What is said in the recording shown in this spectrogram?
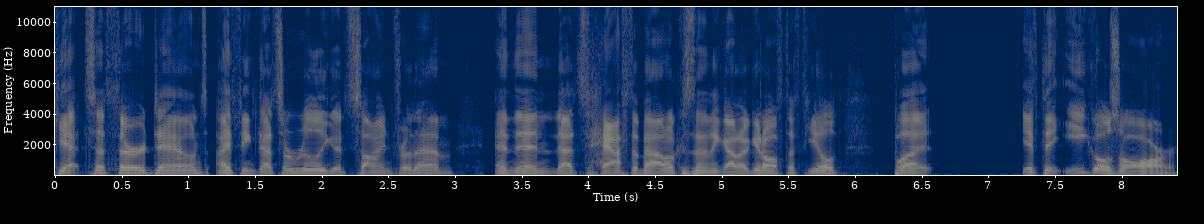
get to third downs, I think that's a really good sign for them. And then that's half the battle because then they got to get off the field. But if the Eagles are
